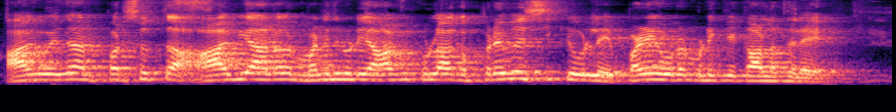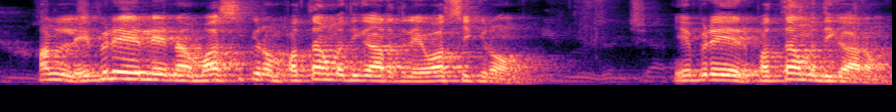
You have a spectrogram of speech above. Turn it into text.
ஆகவே தான் பரிசுத்த ஆவியானவர் மனிதனுடைய ஆவிக்குள்ளாக பிரவேசிக்கவில்லை பழைய உடன்படிக்கை காலத்திலே. ஆனால் எபிரேயரிலே நாம் வாசிக்கிறோம். பத்தாம் அதிகாரத்திலே வாசிக்கிறோம். எபிரேயர் பத்தாம் அதிகாரம்.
